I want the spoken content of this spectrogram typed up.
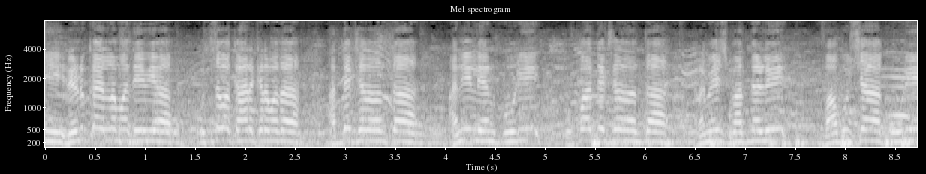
ಈ ರೇಣುಕಾ ಯಲ್ಲಮ್ಮ ದೇವಿಯ ಉತ್ಸವ ಕಾರ್ಯಕ್ರಮದ ಅಧ್ಯಕ್ಷರಾದಂಥ ಅನಿಲ್ ಎನ್ ಕೂಡಿ ಉಪಾಧ್ಯಕ್ಷರಾದಂಥ ರಮೇಶ್ ಮಾತ್ನಳ್ಳಿ ಬಾಬುಷಾ ಕೂಡಿ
